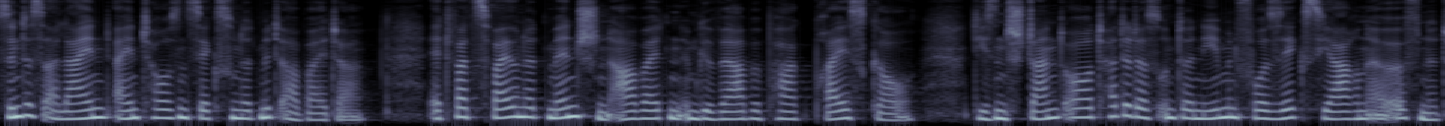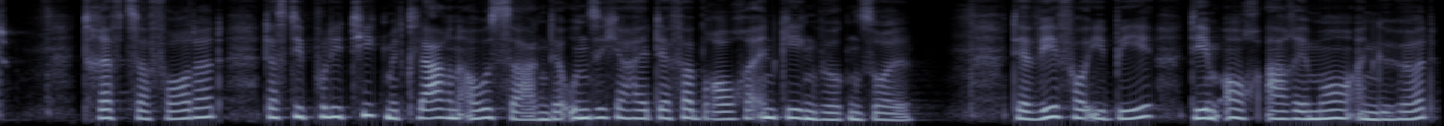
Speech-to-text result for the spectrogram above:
sind es allein 1600 Mitarbeiter. Etwa 200 Menschen arbeiten im Gewerbepark Breisgau. Diesen Standort hatte das Unternehmen vor sechs Jahren eröffnet. Trefzer fordert, dass die Politik mit klaren Aussagen der Unsicherheit der Verbraucher entgegenwirken soll. Der WVIB, dem auch Aremont angehört,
